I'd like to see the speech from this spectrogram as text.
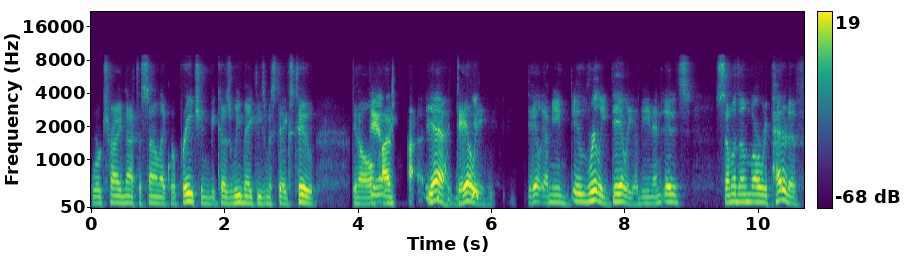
we're trying not to sound like we're preaching because we make these mistakes too you know? I, yeah daily daily. I mean it really daily. I mean and it's some of them are repetitive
